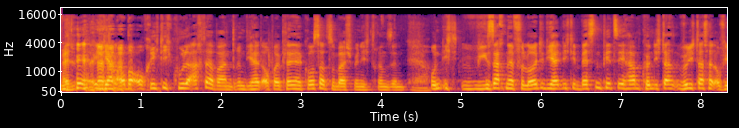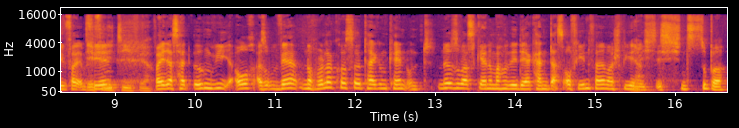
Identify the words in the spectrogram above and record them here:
Also, die haben aber auch richtig coole Achterbahnen drin, die halt auch bei Planet Coaster zum Beispiel nicht drin sind. Ja. Und ich, wie gesagt, ne, für Leute, die halt nicht den besten PC haben, könnte ich das, würde ich das halt auf jeden Fall empfehlen. Definitiv, ja. Weil das halt irgendwie auch, also wer noch Rollercoaster Tycoon kennt und ne, sowas gerne machen will, der kann das auf jeden Fall mal spielen. Ja. Ich, ich finde es super.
